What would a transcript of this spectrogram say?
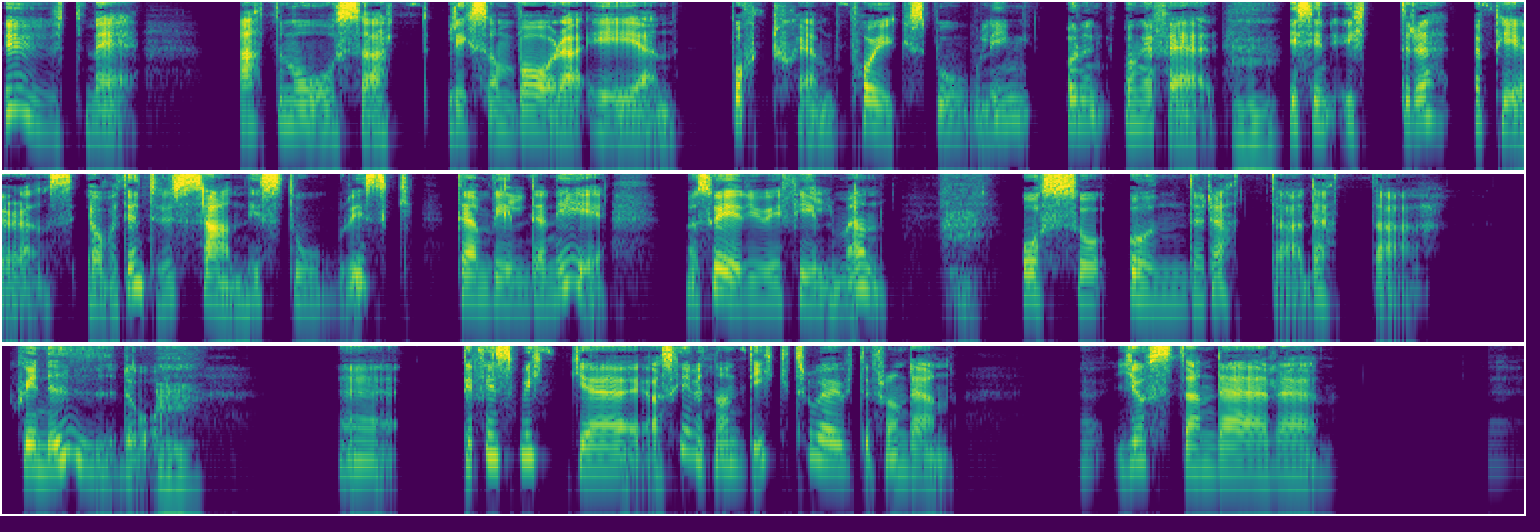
ut med att Mozart liksom bara är en bortskämd pojkspoling un- ungefär Mm. i sin yttre appearance. Jag vet inte hur sann historisk den bilden är, men så är det ju i filmen. Och så under detta, detta geni då. Mm. Eh, det finns mycket, jag har skrivit någon dikt tror jag utifrån den. Eh, Just den där eh, eh,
